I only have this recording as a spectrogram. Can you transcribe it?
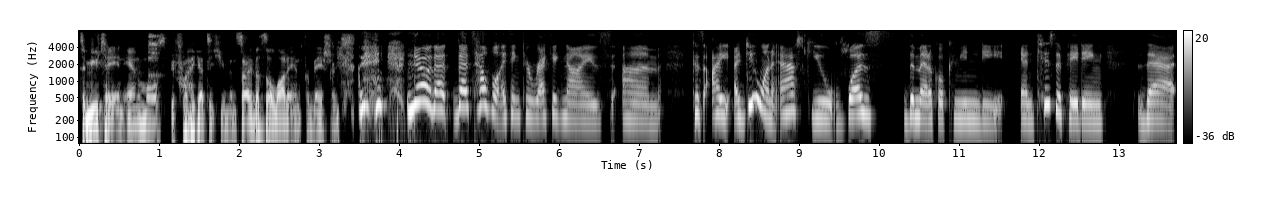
to mutate in animals before they get to humans. Sorry, that's a lot of information. no, that that's helpful. I think to recognize um because I I do want to ask you was the medical community anticipating that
